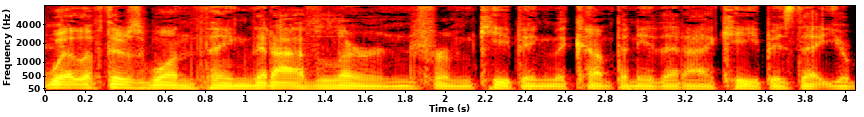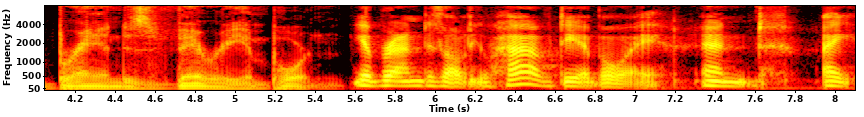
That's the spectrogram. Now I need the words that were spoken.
Well, if there's one thing that I've learned from keeping the company that I keep is that your brand is very important. Your brand is all you have, dear boy, and I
